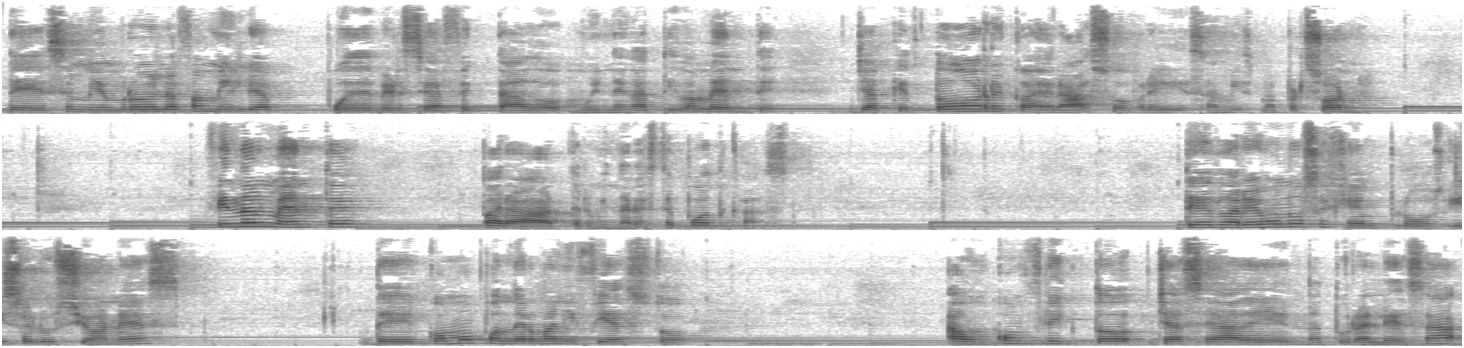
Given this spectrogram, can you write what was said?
de ese miembro de la familia puede verse afectado muy negativamente, ya que todo recaerá sobre esa misma persona. Finalmente, para terminar este podcast, te daré unos ejemplos y soluciones de cómo poner manifiesto a un conflicto ya sea de naturaleza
